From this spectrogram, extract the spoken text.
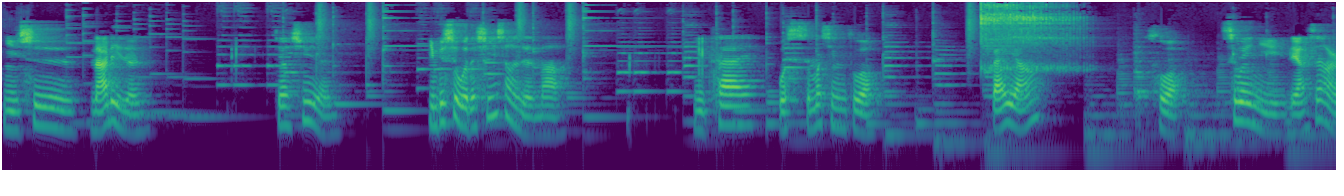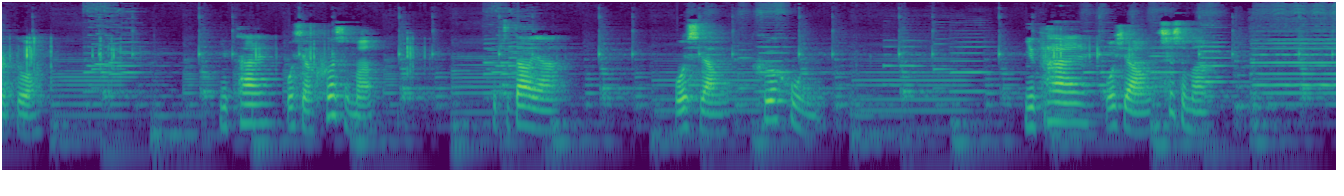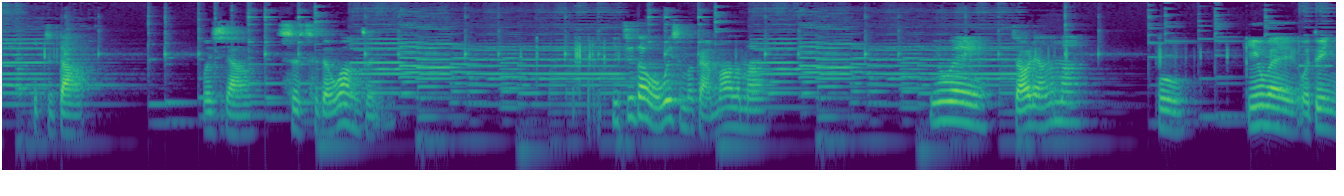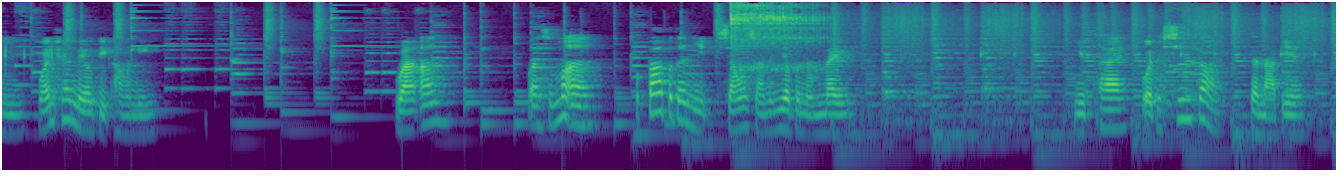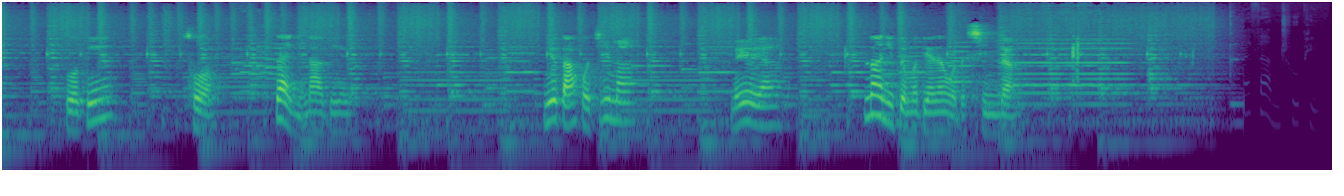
你是哪里人？江西人。你不是我的心上人吗？你猜我是什么星座？白羊？错，是为你量身而做。你猜我想喝什么？不知道呀。我想呵护你。你猜我想吃什么？不知道。我想痴痴的望着你。你知道我为什么感冒了吗？因为着凉了吗？不，因为我对你完全没有抵抗力。晚安，晚什么安？我巴不得你想我想的夜不能寐。你猜我的心脏在哪边？左边？错，在你那边。你有打火机吗？没有呀。那你怎么点燃我的心的？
